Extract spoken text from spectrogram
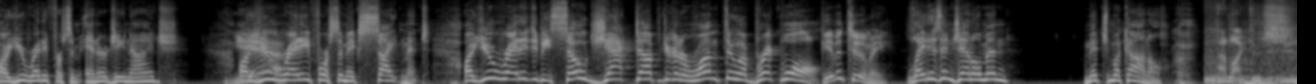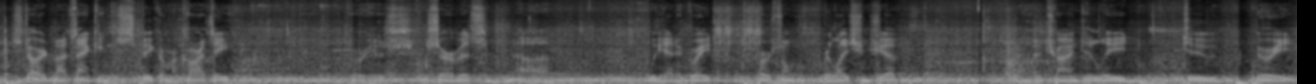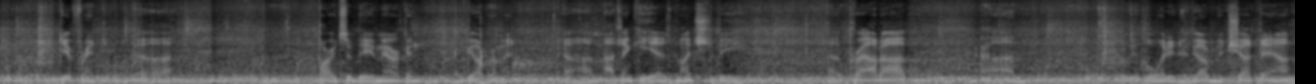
Are you ready for some energy, Nige? Are you ready for some excitement? Are you ready to be so jacked up you're going to run through a brick wall? Give it to me. Ladies and gentlemen, Mitch McConnell. I'd like to start by thanking Speaker McCarthy for his service. Uh, we had a great personal relationship, uh, trying to lead two very different uh, parts of the American government. Um, I think he has much to be uh, proud of. Um, we avoided a government shutdown.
